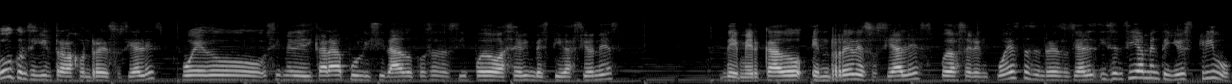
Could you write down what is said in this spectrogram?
puedo conseguir trabajo en redes sociales, puedo, si me dedicara a publicidad o cosas así, puedo hacer investigaciones de mercado en redes sociales, puedo hacer encuestas en redes sociales y sencillamente yo escribo.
